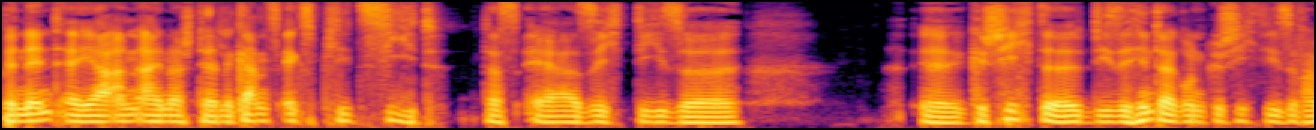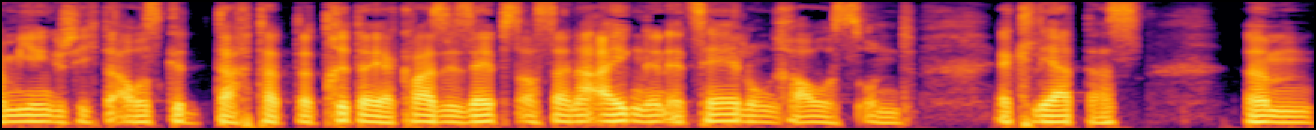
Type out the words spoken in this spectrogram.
benennt er ja an einer Stelle ganz explizit, dass er sich diese äh, Geschichte, diese Hintergrundgeschichte, diese Familiengeschichte ausgedacht hat, da tritt er ja quasi selbst aus seiner eigenen Erzählung raus und erklärt das. Ähm,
